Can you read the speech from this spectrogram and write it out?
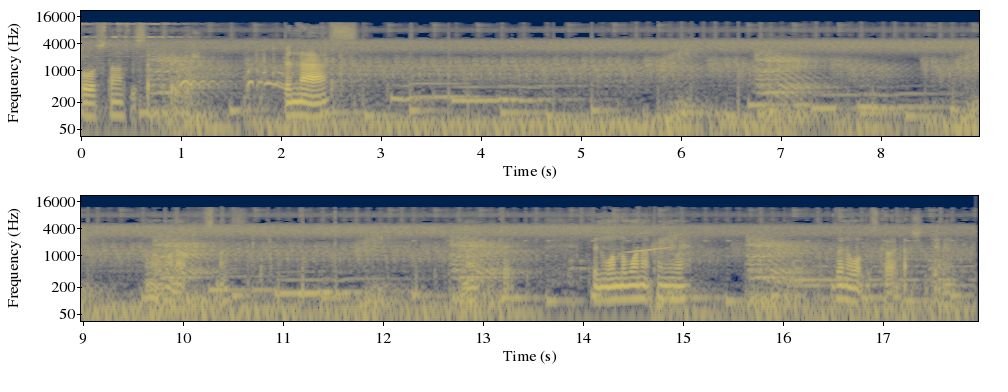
four stars this episode. But nice. Oh, one up, that's nice. Want the one up anyway. I don't know what this guy's actually doing.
